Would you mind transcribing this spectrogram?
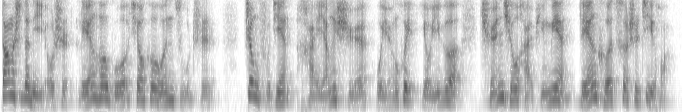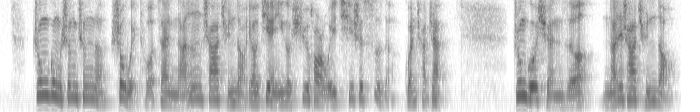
当时的理由是联合国教科文组织。政府间海洋学委员会有一个全球海平面联合测试计划。中共声称呢，受委托在南沙群岛要建一个序号为七十四的观察站。中国选择南沙群岛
